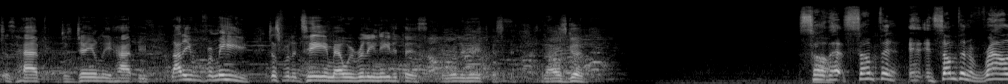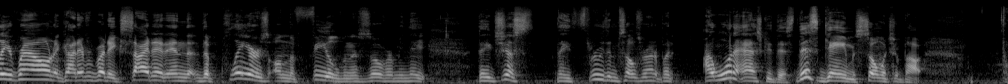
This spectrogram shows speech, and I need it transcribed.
just happy, just genuinely happy. Not even for me, just for the team, man. We really needed this. We really needed this, and that was good. So that's something. It's something to rally around. It got everybody excited, and the, the players on the field when this is over. I mean, they, they just they threw themselves around it. But I want to ask you this: This game is so much about the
